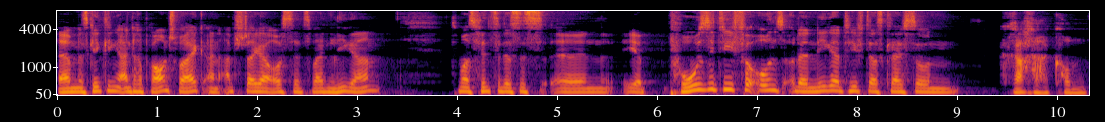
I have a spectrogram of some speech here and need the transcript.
Ähm, es geht gegen Eintracht Braunschweig, ein Absteiger aus der zweiten Liga. Thomas, findest du, das ist äh, eher positiv für uns oder negativ, dass gleich so ein Kracher kommt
